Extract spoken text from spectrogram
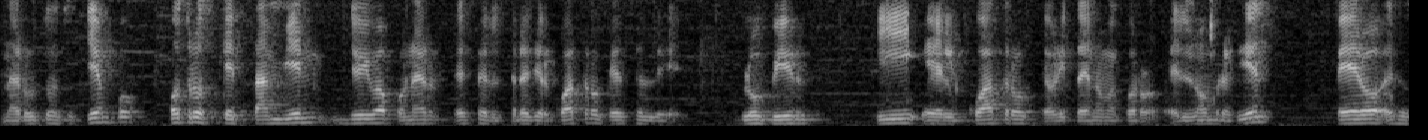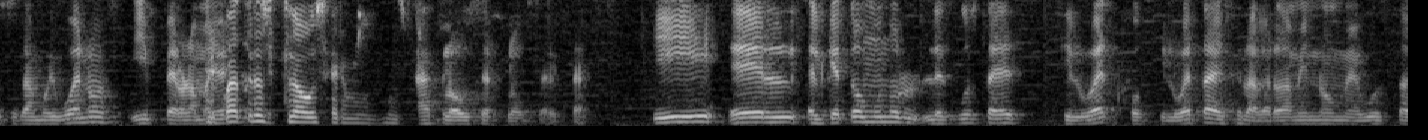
Naruto en su tiempo. Otros que también yo iba a poner es el 3 y el 4, que es el de Bluebeard y el 4, que ahorita ya no me acuerdo el nombre bien, pero esos están muy buenos. Y, pero la El mayoría... 4 es Closer, mi. Ah, Closer, Closer, exacto. Y el, el que todo el mundo les gusta es Silhouette o Silueta, ese la verdad a mí no me gusta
